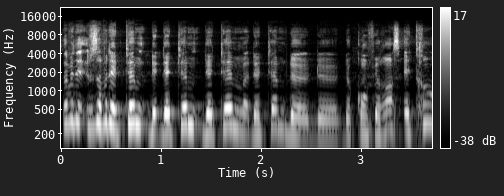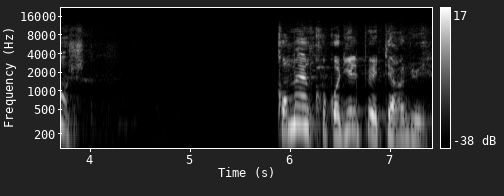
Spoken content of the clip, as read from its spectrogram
Vous avez des, thèmes, des, thèmes, des thèmes, des thèmes de conférences étranges. Comment un crocodile peut éternuer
